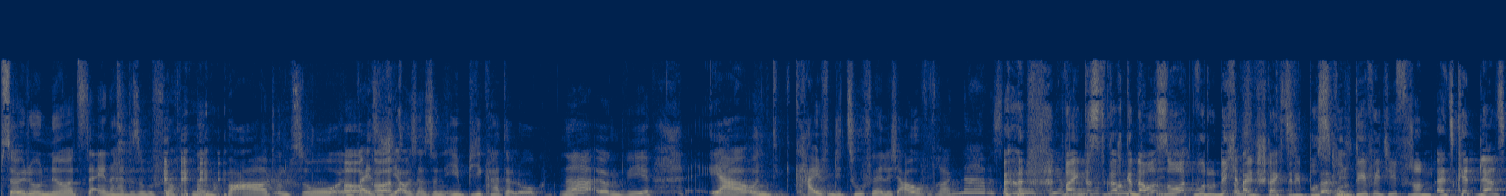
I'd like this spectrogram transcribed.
Pseudo-Nerds, der eine hatte so einen geflochtenen Bart und so und Oh weiß Gott. ich, die aussah so ein EP-Katalog, ne, irgendwie. Ja, und greifen die zufällig auf und fragen, na, was ist denn los hier? Weil das ist doch genau so, wo du nicht einsteigst in den Bus, wo du Wirklich? definitiv schon als Kind lernst,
